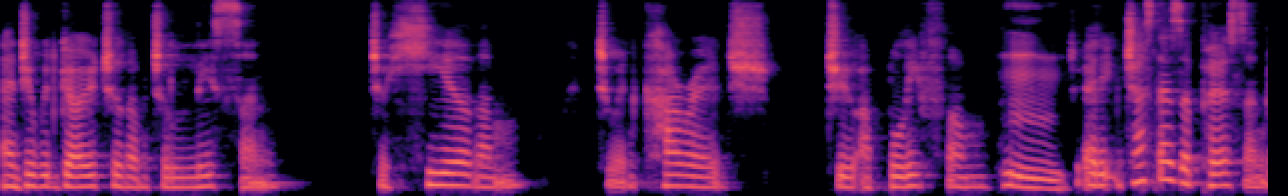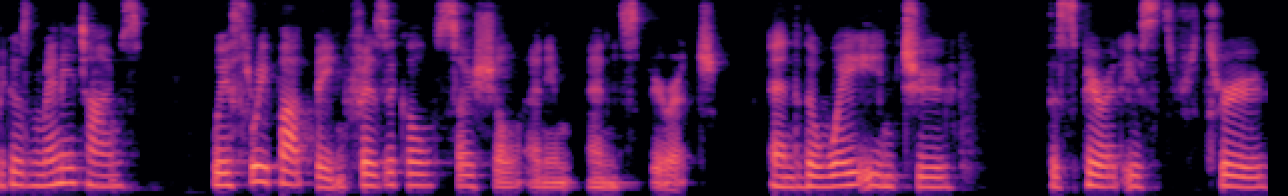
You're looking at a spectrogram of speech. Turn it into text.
And you would go to them to listen, to hear them, to encourage, to uplift them, hmm. to edit, just as a person, because many times we're three part being physical, social, and, and spirit. And the way into the spirit is th- through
